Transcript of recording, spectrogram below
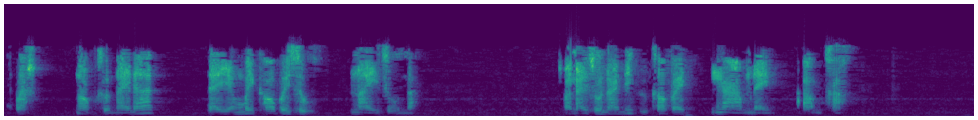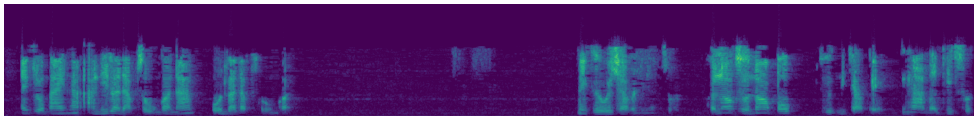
ใช่ปะนอกสู่ในนะ แต่ยังไม่เข้าไปสู่ในสู่ในเพราะในสู่ในนี่คือเข้าไปงามในธรรมค่ะ ในส่วนในนะ อันนี้ระดับสูงก่อนนะพูดระดับสูงก่อน นี่คือวิชาปริญญาส่วนพอนอกสู่นอกปุ๊บถึงจะเป็นงานในที่สุด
